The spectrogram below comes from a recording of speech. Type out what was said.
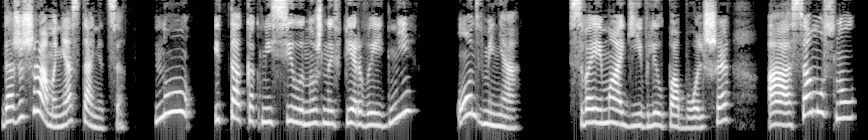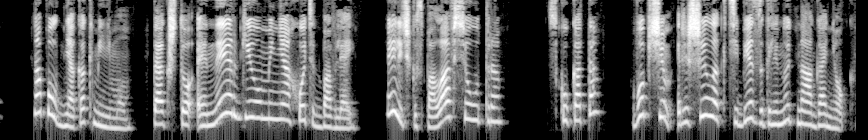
Даже шрама не останется. Ну, и так как мне силы нужны в первые дни, он в меня своей магии влил побольше, а сам уснул на полдня как минимум. Так что энергии у меня хоть отбавляй. Элечка спала все утро. Скукота? В общем, решила к тебе заглянуть на огонек.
